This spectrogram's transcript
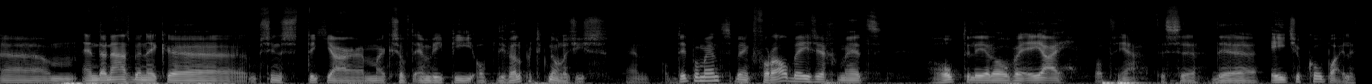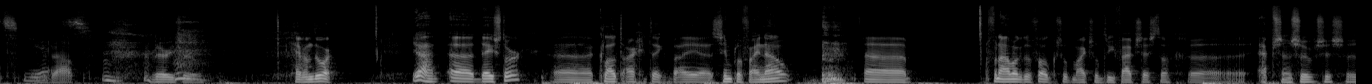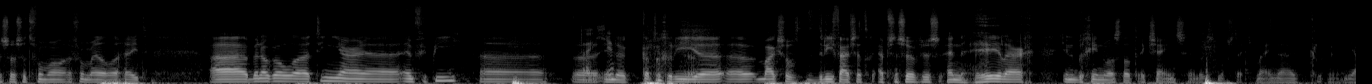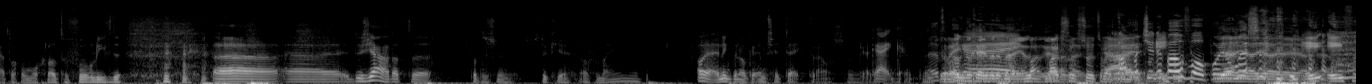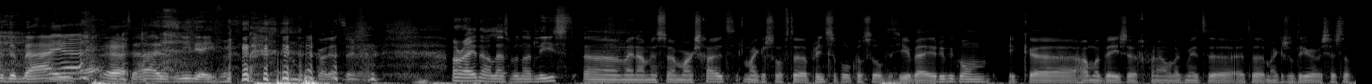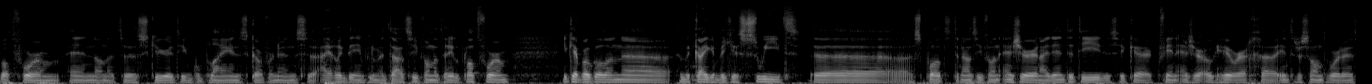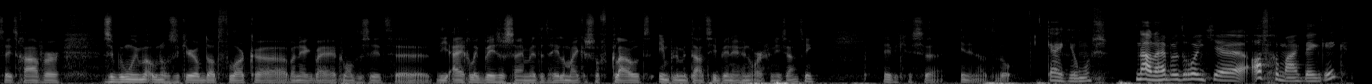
Um, en daarnaast ben ik uh, sinds dit jaar Microsoft MVP op Developer Technologies. En op dit moment ben ik vooral bezig met hoop te leren over AI. Want ja, het is uh, de age of co-pilots. Yes. Inderdaad. Very true. Geef hem door. Ja, uh, Dave Stork, cloud architect bij Simplify Now. Voornamelijk de focus op Microsoft 365 apps en services, zoals het formeel, formeel heet. Ik uh, ben ook al uh, tien jaar uh, MVP in de categorie Microsoft 365 Apps en Services. En heel erg in het begin was dat Exchange. En dat is nog steeds mijn, ja, toch allemaal grote voorliefde. dus ja, dat, dat is een stukje over mij. Oh ja, en ik ben ook een MCT trouwens. Kijk. Dus ook nog even erbij. Microsoft Certified. Ja, Lampertje er bovenop hoor, jongens. Ja, ja, e even erbij. Ja. dat is niet even. ik wou net zeggen. Alright, nou last but not least. Uh, mijn naam is uh, Mark Schuit, Microsoft uh, Principal Consultant hier bij Rubicon. Ik hou me bezig voornamelijk met het Microsoft 365 platform en dan het security en compliance, governance, eigenlijk de implementatie van het hele platform. Ik heb ook al een, uh, een beetje suite uh, spot ten aanzien van Azure en Identity. Dus ik, uh, ik vind Azure ook heel erg interessant worden en steeds gaver. Dus ik bemoei me ook nog eens een keer op dat vlak wanneer ik bij klanten zit. die eigenlijk bezig zijn met het hele Microsoft Cloud implementatie binnen hun organisatie. Eventjes in en out door. Kijk jongens. Nou, dan hebben we het rondje afgemaakt denk ik.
